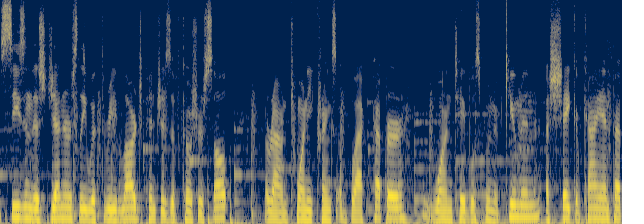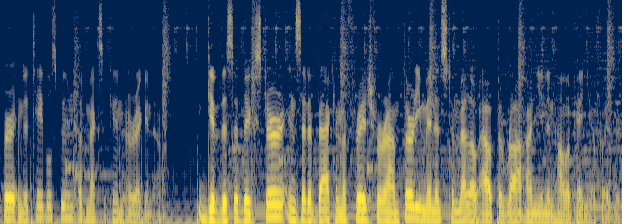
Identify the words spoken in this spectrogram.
Season this generously with 3 large pinches of kosher salt, around 20 cranks of black pepper, 1 tablespoon of cumin, a shake of cayenne pepper, and a tablespoon of Mexican oregano. Give this a big stir and set it back in the fridge for around 30 minutes to mellow out the raw onion and jalapeno flavor.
